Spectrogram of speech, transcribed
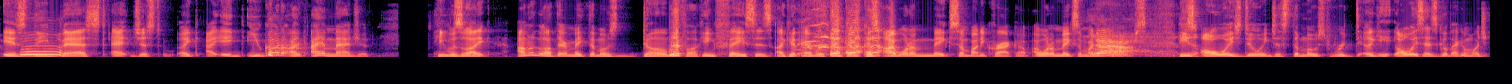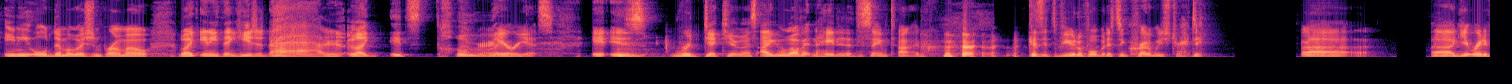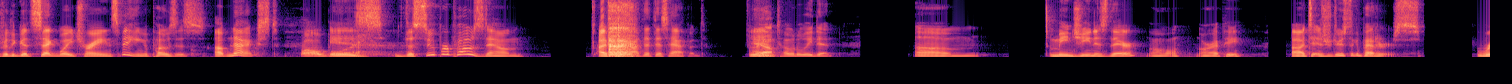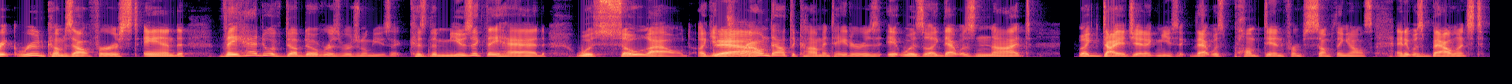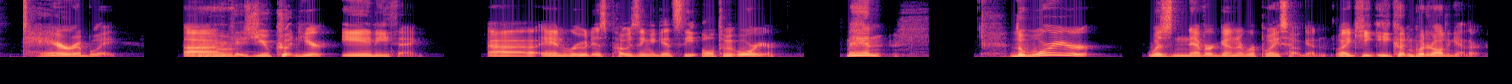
is the best at just like I, you got. I, I imagine he was like, I'm gonna go out there and make the most dumb fucking faces I could ever think of because I want to make somebody crack up. I want to make somebody yeah. He's yeah. always doing just the most. Like, he always says, go back and watch any old demolition promo, like anything. He's just ah, like it's hilarious. It is ridiculous. I love it and hate it at the same time because it's beautiful, but it's incredibly distracting. Uh, uh, get ready for the good segue train. Speaking of poses, up next oh is the super pose down. I forgot that this happened. Yeah. I totally did. Um, Mean Gene is there. Oh, R.I.P. Uh, to introduce the competitors. Rick Rude comes out first, and they had to have dubbed over his original music because the music they had was so loud, like it yeah. drowned out the commentators. It was like that was not like diegetic music. That was pumped in from something else, and it was balanced terribly because uh, mm-hmm. you couldn't hear anything uh, and Rude is posing against the Ultimate Warrior. Man, the Warrior was never gonna replace Hogan. Like he he couldn't put it all together.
